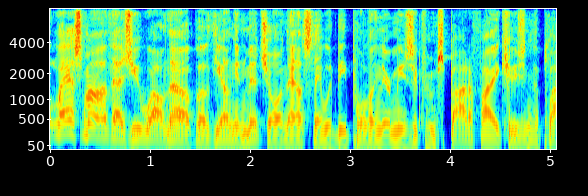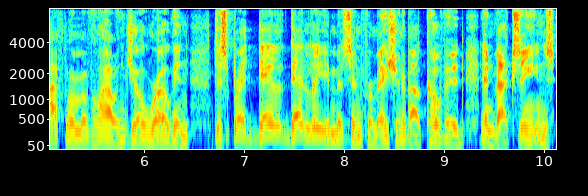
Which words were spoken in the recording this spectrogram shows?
last month, as you well know, both Young and Mitchell announced they would be pulling their music from Spotify, accusing the platform of allowing Joe Rogan to spread de- deadly misinformation about COVID and vaccines.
